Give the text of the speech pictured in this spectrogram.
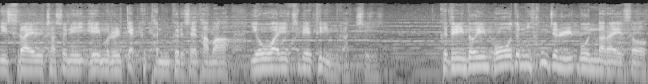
이스라엘 자손이 예물을 깨끗한 그릇에 담아 여호와의 집에 드림같이 그들이 너희 모든 형제를 문 나라에서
